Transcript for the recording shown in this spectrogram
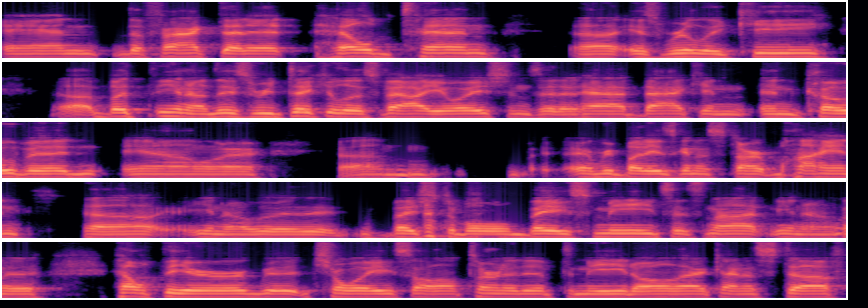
and the fact that it held ten uh, is really key. Uh, but you know these ridiculous valuations that it had back in in COVID, you know, where um, everybody's going to start buying, uh, you know, uh, vegetable-based meats. It's not, you know, a healthier choice, alternative to meat, all that kind of stuff.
